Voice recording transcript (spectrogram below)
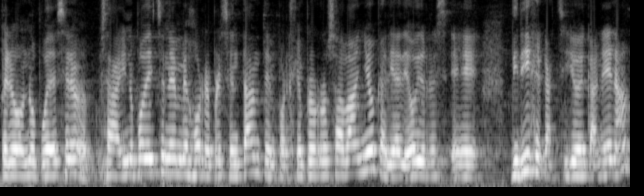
pero no puede ser, o sea, ahí no podéis tener mejor representante, por ejemplo Rosa Baño, que a día de hoy eh, dirige Castillo de Canena,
